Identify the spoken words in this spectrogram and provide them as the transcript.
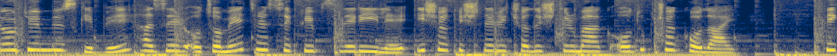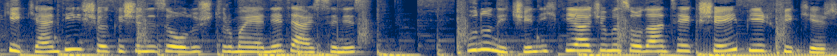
Gördüğümüz gibi hazır Automator scriptleriyle iş akışları çalıştırmak oldukça kolay. Peki kendi iş akışınızı oluşturmaya ne dersiniz? Bunun için ihtiyacımız olan tek şey bir fikir.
